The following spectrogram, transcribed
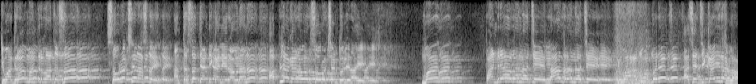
किंवा गृहमंत्र्याला जसं संरक्षण असतंय आणि तसं त्या ठिकाणी रावणानं आपल्या घरावर संरक्षण ठेवलेलं आहे. मग पांढऱ्या रंगाचे लाल रंगाचे किंवा अजून बरेच असे जे काही चला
